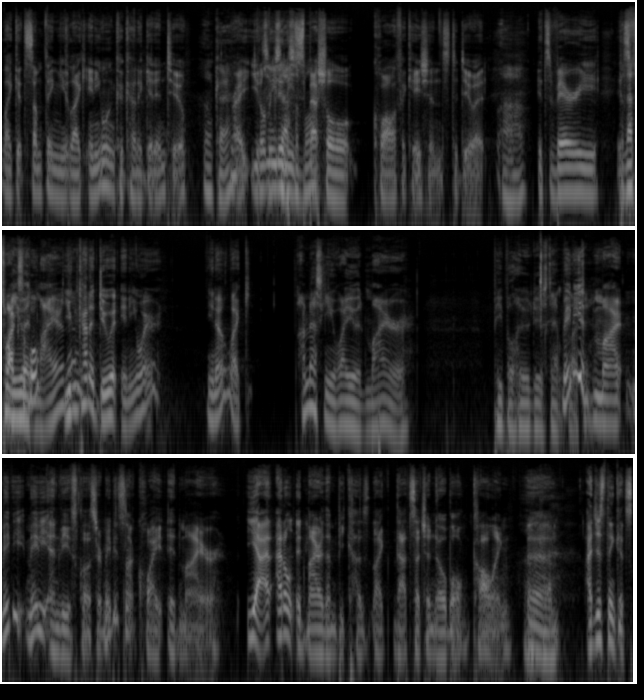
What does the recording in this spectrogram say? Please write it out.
Like it's something you like anyone could kind of get into, Okay. right? You don't It's need accessible. any special qualifications to do it. Uh-huh. It's very But it's that's why you flexible. admire You can kind of do it anywhere. You know, like I'm asking you why you admire people who do stamp maybe collecting. admire maybe maybe envy is closer maybe it's not quite admire yeah i, I don't admire them because like that's such a noble calling Okay. um, i just think it's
